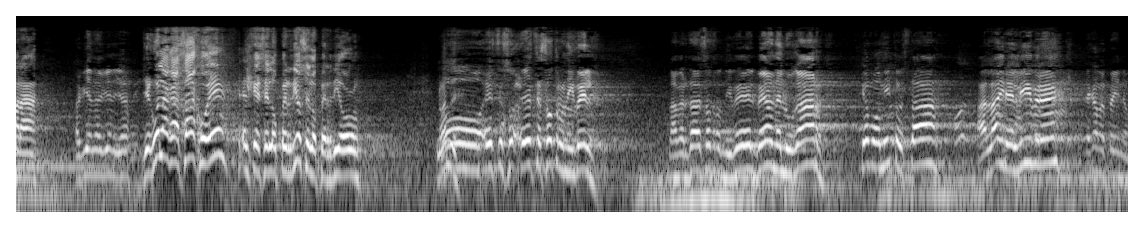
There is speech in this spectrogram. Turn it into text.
Cámara. Ahí viene, ahí viene ya. Llegó el agasajo, ¿eh? El que se lo perdió, se lo perdió. No, No, este es, este es otro nivel. La verdad es otro nivel. Vean el lugar. Qué bonito está. Al aire libre. Déjame peino.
